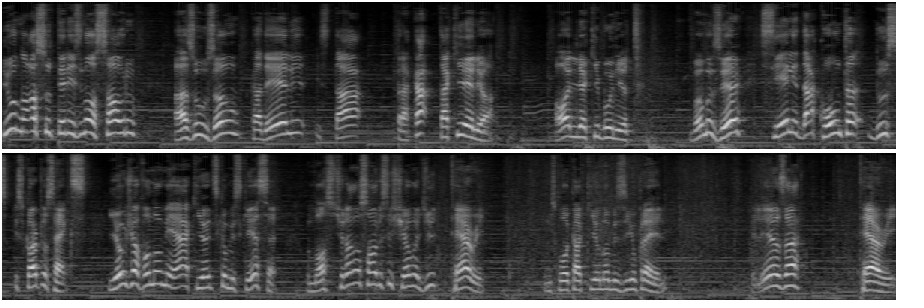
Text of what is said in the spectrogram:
E o nosso Teresinossauro azulzão, cadê ele? Está Pra cá, tá aqui ele, ó. Olha que bonito. Vamos ver se ele dá conta dos Scorpius Rex. E eu já vou nomear aqui antes que eu me esqueça. O nosso Tiranossauro se chama de Terry. Vamos colocar aqui o nomezinho pra ele. Beleza? Terry.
